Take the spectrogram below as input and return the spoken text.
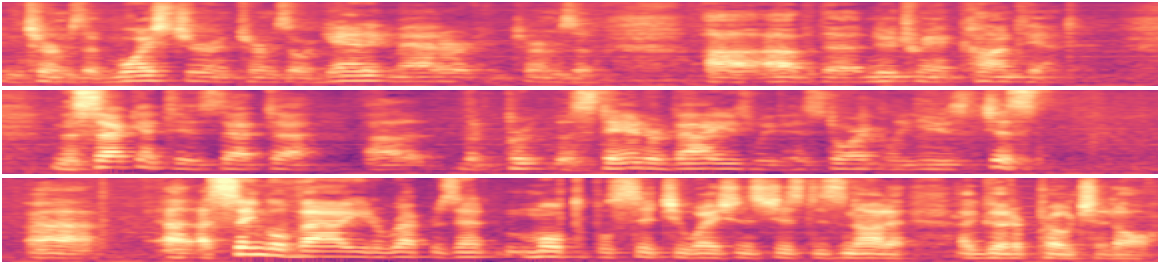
in terms of moisture, in terms of organic matter, in terms of, uh, of the nutrient content. And the second is that uh, uh, the, the standard values we've historically used, just uh, a, a single value to represent multiple situations just is not a, a good approach at all.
